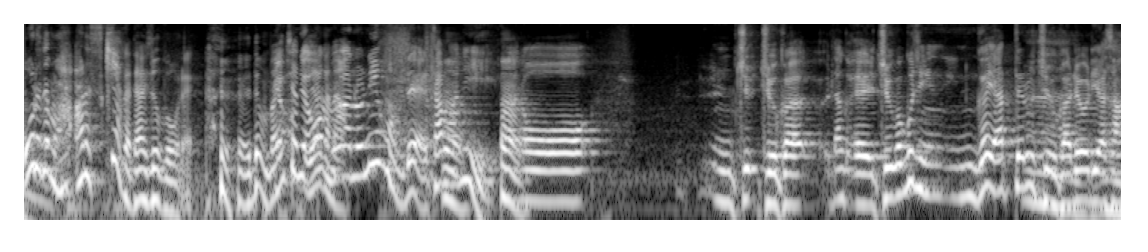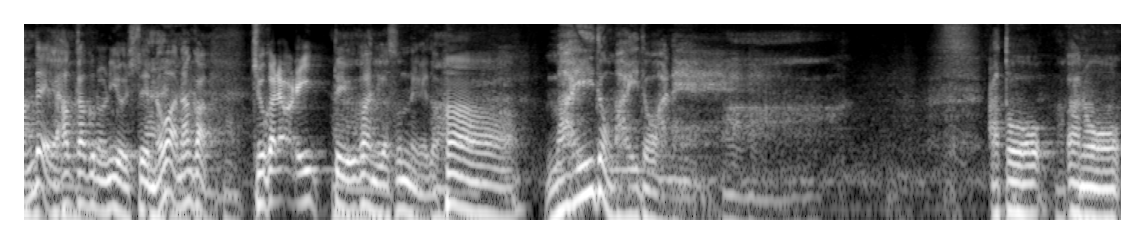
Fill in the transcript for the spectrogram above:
俺でもあれ好きやから大丈夫俺。でも毎日やあ嫌かな。の日本でたまに、うん。うん。あのーうん中中華なんか、えー中国人がやってる中華料理屋さんで八角の匂いしてるのはなんか中華料理っていう感じがすんねんけど。は毎度毎度はね。あとあの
